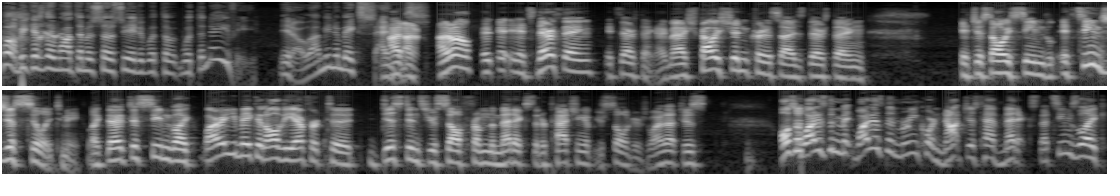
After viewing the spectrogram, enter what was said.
well, because they want them associated with the with the Navy. You know, I mean, it makes sense. I, I, don't, I don't know. It, it, it's their thing. It's their thing. I, mean, I probably shouldn't criticize their thing. It just always seemed. It seemed just silly to me. Like that just seemed like why are you making all the effort to distance yourself from the medics that are patching up your soldiers? Why not just? Also, why does the why does the Marine Corps not just have medics? That seems like.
